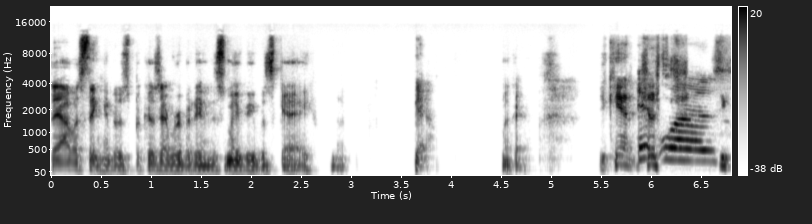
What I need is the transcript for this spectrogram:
See, I was thinking it was because everybody in this movie was gay. But yeah. Okay. You can't It just was you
